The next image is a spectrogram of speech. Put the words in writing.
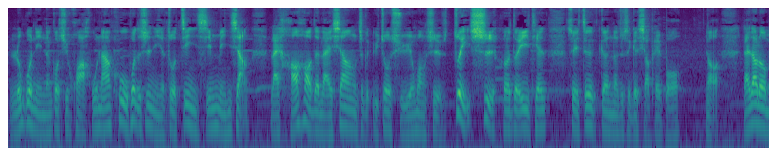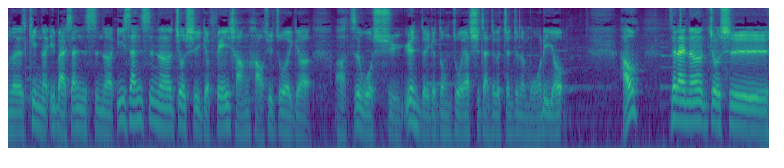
如果你能够去画胡拿库，或者是你做静心冥想，来好好的来向这个宇宙许愿望，是最适合的一天。所以这个呢，就是一个小撇步哦。来到了我们的 King 呢，一百三十四呢，一三四呢，就是一个非常好去做一个啊自我许愿的一个动作，要施展这个真正的魔力哦。好，再来呢就是。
